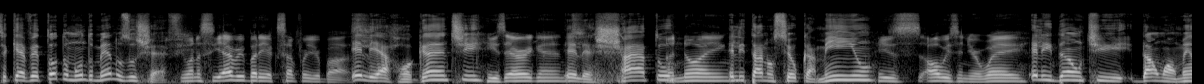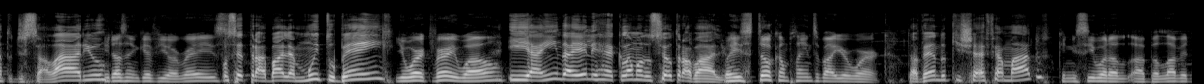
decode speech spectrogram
Você quer ver todo mundo menos o chefe. You want to see everybody except for your boss. Ele é arrogante, He's arrogant, ele é chato, annoying, ele está no seu caminho, he's always in your way, ele não te dá um aumento de salário, he doesn't give you a raise. você trabalha muito bem You work very well, e ainda ele reclama do seu trabalho. but he still complains about your work. Tá vendo que chefe amado? Can you see what a, a beloved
